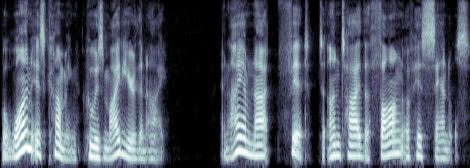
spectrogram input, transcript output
but one is coming who is mightier than I, and I am not fit to untie the thong of his sandals.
